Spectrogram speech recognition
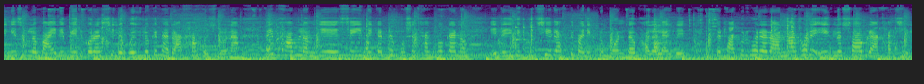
জিনিসগুলো বাইরে বের করা ছিল, ওইগুলোকে না রাখা হয়েছিল না। তাই ভাবলাম যে সেই বেকারটা বসে থাকব কেন? এটা যদি গুছিয়ে রাখতে পারি, একটু মনটাও ভালো লাগবে। তো ঠাকুর ঘরে রান্নাঘরে এগুলো সব রাখা ছিল।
